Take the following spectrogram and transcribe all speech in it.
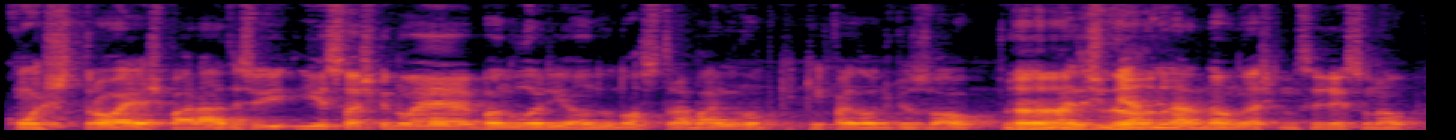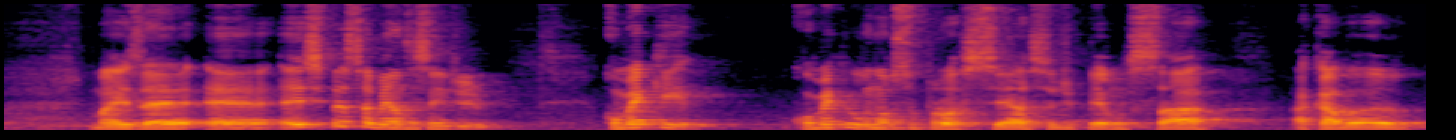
constrói as paradas. E, isso acho que não é vangloriando o nosso trabalho, não, porque quem faz audiovisual é mais esperto não, não. não, não, acho que não seja isso não. Mas é, é, é, esse pensamento assim de como é que como é que o nosso processo de pensar acaba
